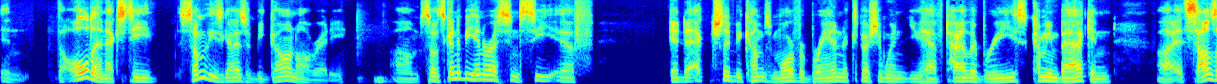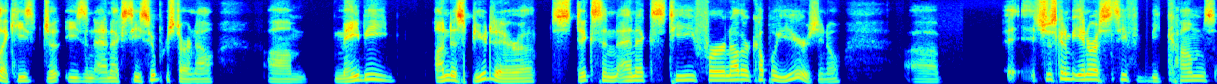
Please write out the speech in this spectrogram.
in the old NXT, some of these guys would be gone already. Um, so it's going to be interesting to see if it actually becomes more of a brand, especially when you have Tyler Breeze coming back, and uh, it sounds like he's just he's an NXT superstar now. Um, maybe Undisputed Era sticks in NXT for another couple years. You know, uh, it's just going to be interesting to see if it becomes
